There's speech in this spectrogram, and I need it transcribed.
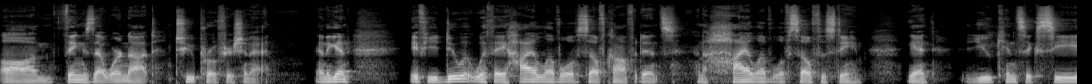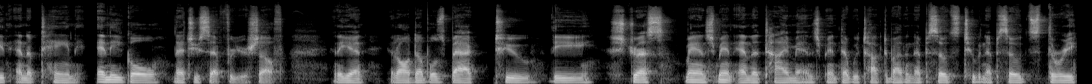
on things that we're not too proficient at. And again, if you do it with a high level of self confidence and a high level of self esteem, again, you can succeed and obtain any goal that you set for yourself. And again, it all doubles back to the stress management and the time management that we talked about in episodes two and episodes three.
